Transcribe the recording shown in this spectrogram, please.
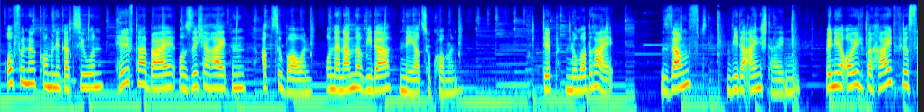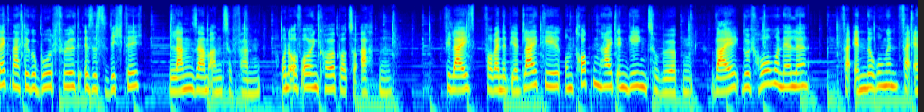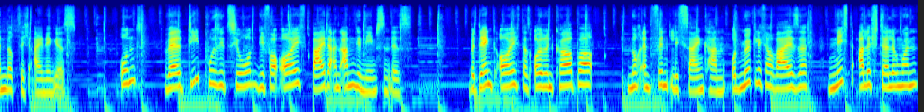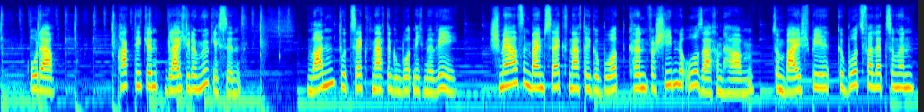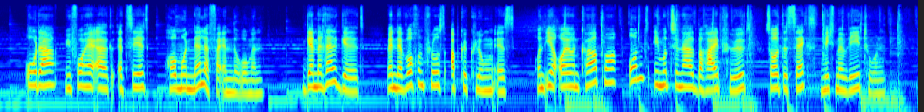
Offene Kommunikation hilft dabei, Unsicherheiten abzubauen und einander wieder näher zu kommen. Tipp Nummer 3. Sanft wieder einsteigen. Wenn ihr euch bereit für Sex nach der Geburt fühlt, ist es wichtig, langsam anzufangen und auf euren Körper zu achten. Vielleicht verwendet ihr Gleitgel, um Trockenheit entgegenzuwirken, weil durch hormonelle Veränderungen verändert sich einiges. Und wählt die Position, die für euch beide am angenehmsten ist. Bedenkt euch, dass euren Körper noch empfindlich sein kann und möglicherweise nicht alle Stellungen oder Praktiken gleich wieder möglich sind. Wann tut Sex nach der Geburt nicht mehr weh? Schmerzen beim Sex nach der Geburt können verschiedene Ursachen haben, zum Beispiel Geburtsverletzungen oder, wie vorher erzählt, hormonelle Veränderungen. Generell gilt, wenn der Wochenfluss abgeklungen ist und ihr euren Körper und emotional bereit fühlt, sollte Sex nicht mehr wehtun.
